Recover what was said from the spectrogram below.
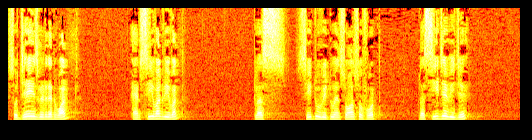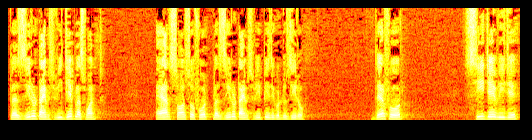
So J is greater than 1 and C1 V1 plus C2 V2 and so on so forth plus Cj Vj plus 0 times Vj plus 1 and so on so forth plus 0 times Vp is equal to 0. Therefore Cj Vj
